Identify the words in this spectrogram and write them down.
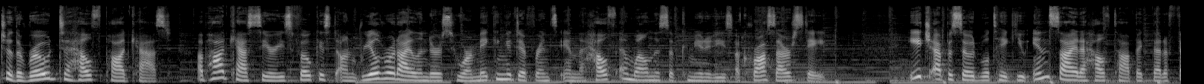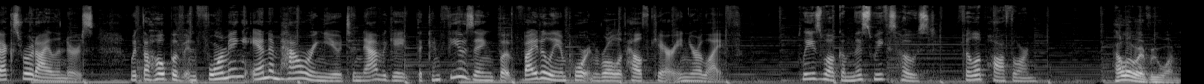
to the Road to Health podcast, a podcast series focused on real Rhode Islanders who are making a difference in the health and wellness of communities across our state. Each episode will take you inside a health topic that affects Rhode Islanders, with the hope of informing and empowering you to navigate the confusing but vitally important role of healthcare in your life. Please welcome this week's host, Philip Hawthorne. Hello, everyone,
